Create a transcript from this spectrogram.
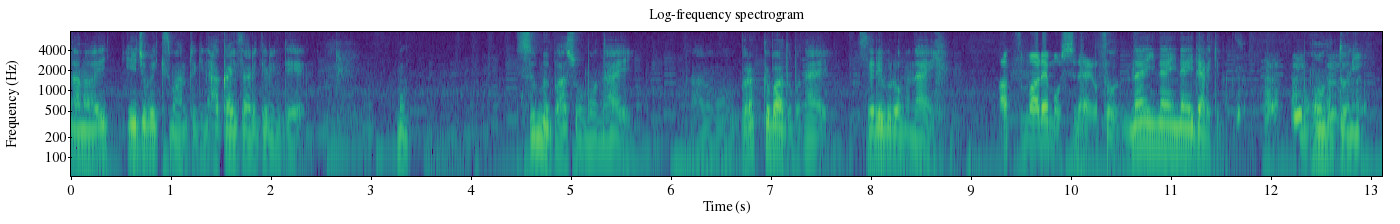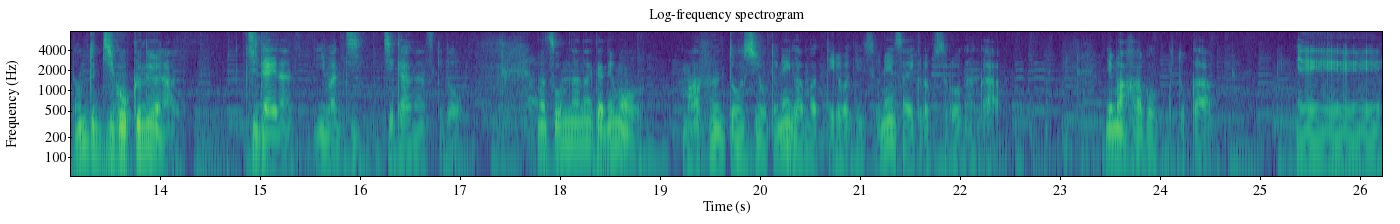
あのエイジ・オブ・エクスマンの時に破壊されてるんでもう住む場所もない。あのブラックバードもない。セレブロもない。た。集まれもしないわ。そうないないないだらけなんですよ。もう本当に。本当地獄のような時代なんです。今じ時間なんですけど、まあ、そんな中でもまあ奮闘しようとね頑張っているわけですよね。サイクロプス・ローガンが。でまあハーボックとか。え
